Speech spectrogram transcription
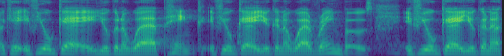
okay, if you're gay, you're going to wear pink. If you're gay, you're going to wear rainbows. If you're gay, you're going to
